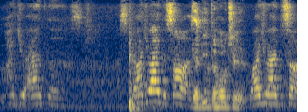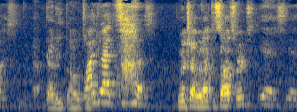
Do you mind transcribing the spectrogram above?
why'd you add the, why'd you add the sauce? Gotta eat the whole chip. Why'd you add the sauce? Gotta eat the whole chip. Why'd you add the sauce? You wanna try without the sauce first? Yes, yes,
